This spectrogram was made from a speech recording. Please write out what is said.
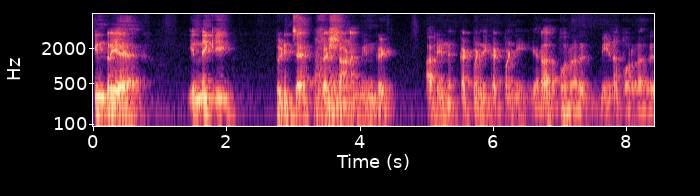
இன்றைய இன்னைக்கு பிடித்த ஃப்ரெஷ்ஷான மீன்கள் அப்படின்னு கட் பண்ணி கட் பண்ணி இறால போடுறாரு மீனை போடுறாரு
